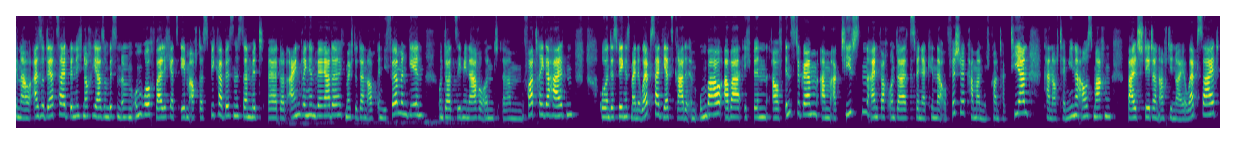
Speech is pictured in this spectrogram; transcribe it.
Genau, also derzeit bin ich noch ja so ein bisschen im Umbruch, weil ich jetzt eben auch das Speaker-Business dann mit äh, dort einbringen werde. Ich möchte dann auch in die Firmen gehen und dort Seminare und ähm, Vorträge halten. Und deswegen ist meine Website jetzt gerade im Umbau, aber ich bin auf Instagram am aktivsten. Einfach unter Svenja Kinder Official kann man mich kontaktieren, kann auch Termine ausmachen. Bald steht dann auch die neue Website.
